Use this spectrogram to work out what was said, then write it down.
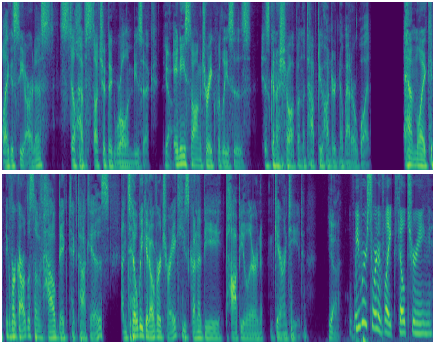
Legacy artists still have such a big role in music. Yeah. Any song Drake releases is going to show up in the top 200 no matter what. And like, regardless of how big TikTok is, until we get over Drake, he's going to be popular and guaranteed. Yeah. We were sort of like filtering,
